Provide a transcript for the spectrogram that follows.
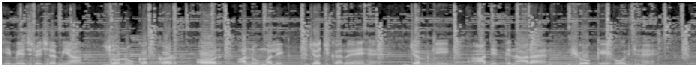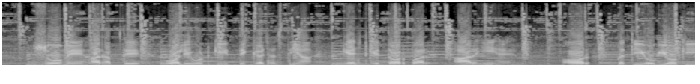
हिमेश रेशमिया, सोनू कक्कड़ और अनु मलिक जज कर रहे हैं, जबकि आदित्य नारायण शो के होस्ट हैं। शो में हर हफ़्ते बॉलीवुड की दिग्गज हस्तियाँ गेस्ट के तौर पर आ रही हैं और प्रतियोगियों की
